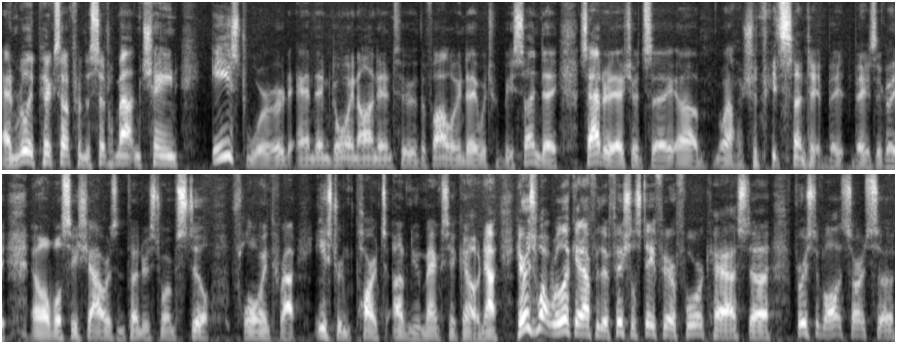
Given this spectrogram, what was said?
and really picks up from the Central Mountain chain eastward and then going on into the following day, which would be Sunday, Saturday, I should say. Uh, well, it should be Sunday, basically. Uh, we'll see showers and thunderstorms still flowing throughout eastern parts of New Mexico. Now, here's what we're looking at for the official State Fair forecast. Uh, first of all, it starts, uh,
